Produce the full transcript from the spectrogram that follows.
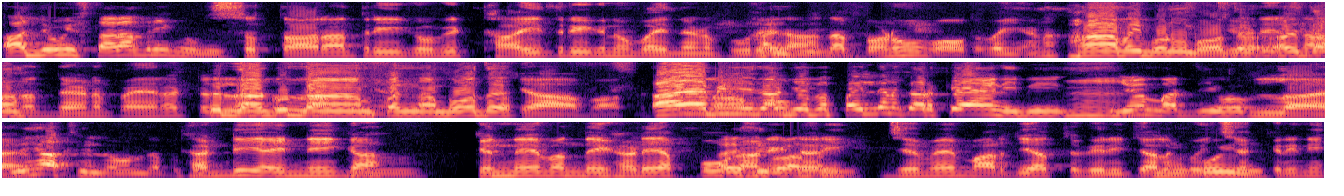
ਅੱਜ ਹੋ ਗਈ 17 ਤਰੀਕ ਹੋ ਗਈ। 17 ਤਰੀਕ ਹੋ ਗਈ 28 ਤਰੀਕ ਨੂੰ ਬਾਈ ਦਿਨ ਪੂਰੇ। ਰਾਤ ਦਾ ਬਣੂ ਬਹੁਤ ਬਾਈ ਹਨਾ? ਹਾਂ ਬਾਈ ਬਣੂ ਬਹੁਤ। ਨਾਲ ਦਿਨ ਪਏ ਨਾ ਢਿੱਲਾਂ ਢੁੱਲਾਂ ਪੰਗਾ ਬਹੁਤ। ਕੀ ਬਾਤ ਆਇਆ ਵੀ ਇਹਦਾ ਜੇ ਪਹਿਲਾਂ ਕਰਕੇ ਆਇਆ ਨਹੀਂ ਵੀ ਜਿਵੇਂ ਮਰਜ਼ੀ ਉਹ ਨਹੀਂ ਹੱਥ ਨਹੀਂ ਲਾਉਣ ਦਾ। ਠੰਡੀ ਇੰਨੀ ਕਾ। ਕਿੰਨੇ ਬੰਦੇ ਖੜੇ ਆ ਭੋਰਾ ਨਹੀਂ ਡਰੀ ਜਿਵੇਂ ਮਰਜ਼ੀ ਹੱਥ ਫੇਰੀ ਚੱਲ ਕੋਈ ਚੱਕਰ ਹੀ ਨਹੀਂ।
